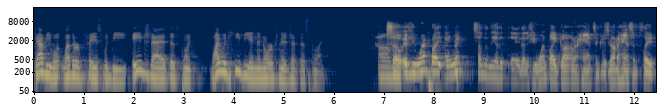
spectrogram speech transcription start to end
gotta be what Leatherface would be aged at at this point, why would he be in an orphanage at this point? Um, so if you went by, I read something the other day that if you went by Gunnar Hansen, because Gunnar Hansen played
